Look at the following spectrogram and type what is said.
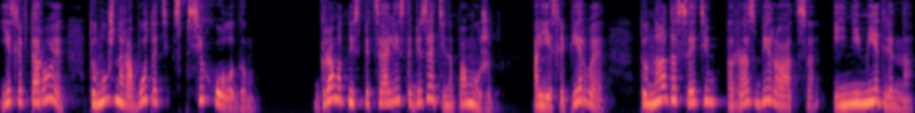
Если второе, то нужно работать с психологом. Грамотный специалист обязательно поможет. А если первое – то надо с этим разбираться и немедленно,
